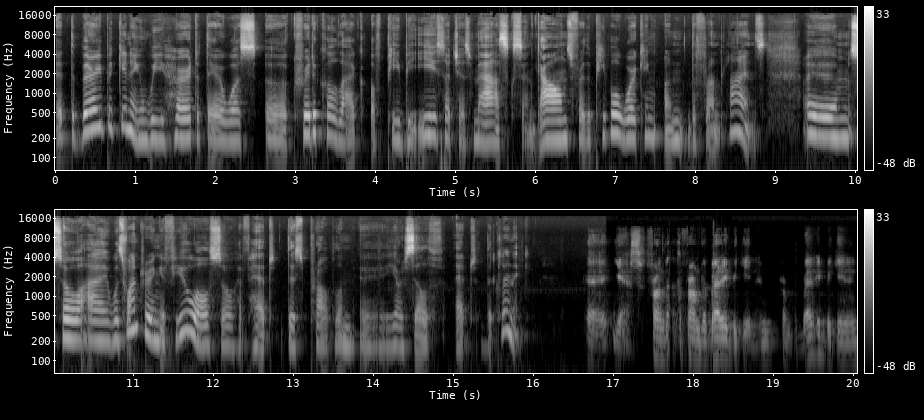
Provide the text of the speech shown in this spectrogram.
at the very beginning, we heard that there was a critical lack of PPE, such as masks and gowns, for the people working on the front lines. Um, so I was wondering if you also have had this problem uh, yourself at the clinic. Uh, yes, from the, from the very beginning, from the very beginning,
